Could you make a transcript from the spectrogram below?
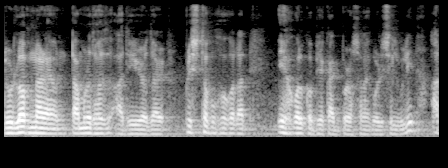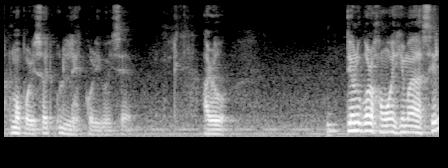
দুৰ্লভ নাৰায়ণ তাম্ৰধ্বজ আদি ৰজাৰ পৃষ্ঠপোষকতাত এইসকল কবিয়ে কাব্য ৰচনা কৰিছিল বুলি আত্মপৰিচয়ত উল্লেখ কৰি গৈছে। আৰু তেওঁলোকৰ সময়সীমা আছিল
